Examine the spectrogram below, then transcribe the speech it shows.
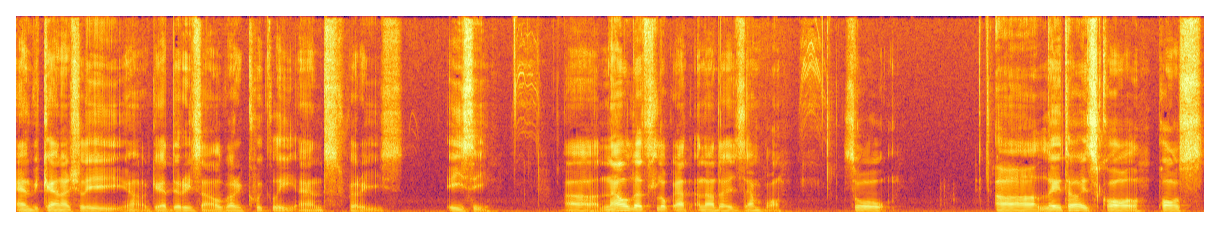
and we can actually uh, get the result very quickly and very easy. Uh, now let's look at another example so uh, later it's called post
